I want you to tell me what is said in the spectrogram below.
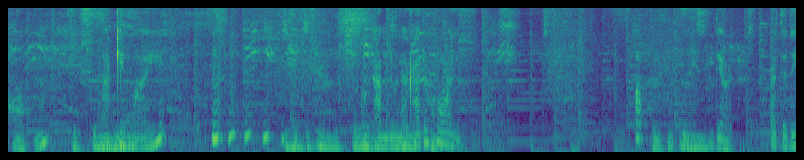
หอมน่ากินไหมคุณทำดูนะคะทุกคนเดี๋ยวก็จะได้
